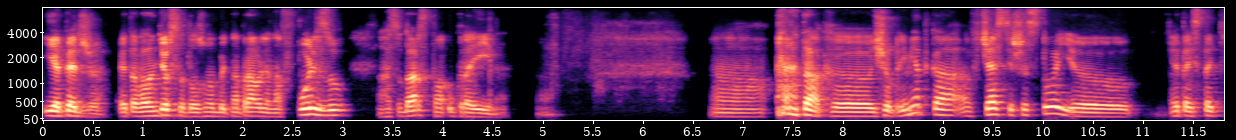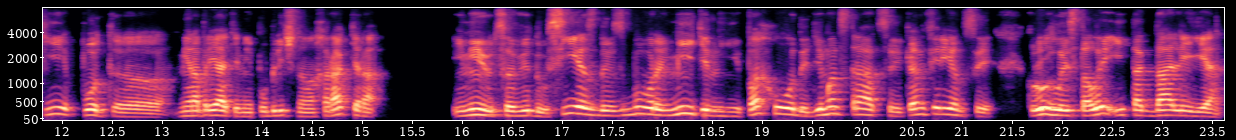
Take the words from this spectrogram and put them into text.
И опять же, это волонтерство должно быть направлено в пользу государства Украина. Э, так, э, еще приметка. В части шестой этой статьи под мероприятиями публичного характера имеются в виду съезды, сборы, митинги, походы, демонстрации, конференции, круглые столы и так далее.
